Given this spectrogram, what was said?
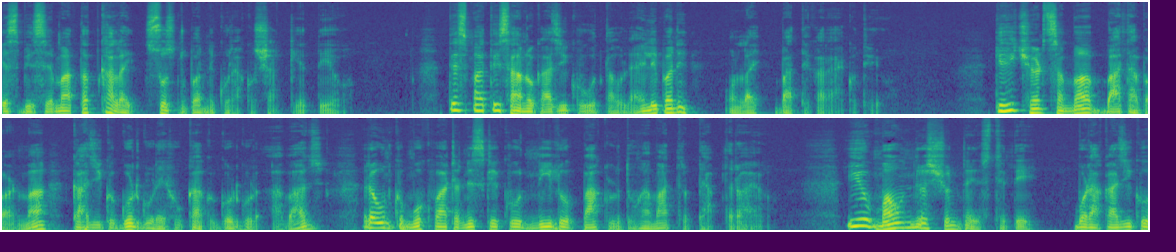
यस विषयमा तत्कालै सोच्नुपर्ने कुराको सङ्केत दियो। त्यसमाथि सानो काजीको उत्ताउल्याइले पनि उनलाई बाध्य गराएको थियो। केही क्षणसम्म वातावरणमा काजीको गुडगुडे हुक्काको गुडगुड आवाज र उनको मुखबाट निस्केको निलो बाक्लो धुवा मात्र व्याप्त रह्यो। यो मौन र शून्य स्थिति बुढाकाजीको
